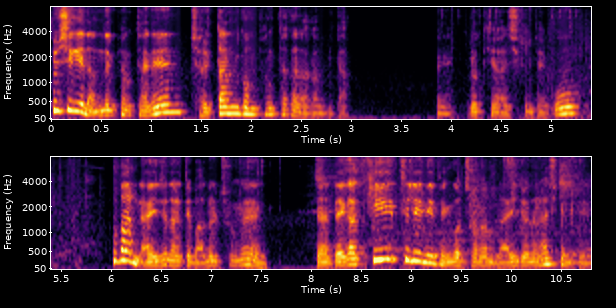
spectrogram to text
표식이 남는 평타는 절단검 평타가 나갑니다. 네, 그렇게 하시면 되고 후반 라인전 할때 만월총은 자, 내가 키틀린이 된 것처럼 라인전을 하시면 돼요.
